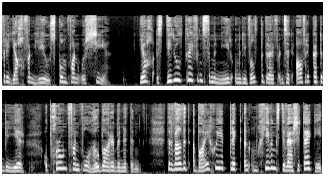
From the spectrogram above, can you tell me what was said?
vir die jag van leeu's kom van oorsee. Jag is die doeltreffendste manier om die wildbedryf in Suid-Afrika te beheer op grond van volhoubare benutting. Terwyl dit 'n baie goeie plek in omgewingsdiversiteit het,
